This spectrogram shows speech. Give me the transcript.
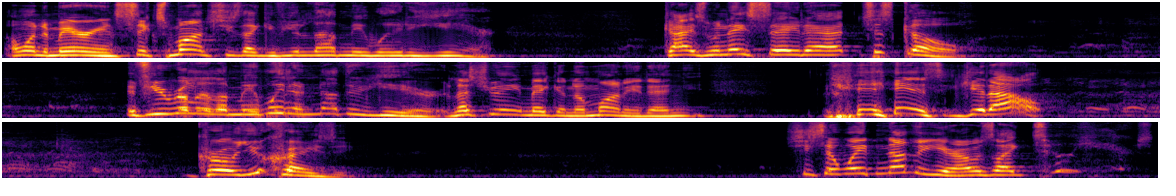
I wanted to marry in six months. She's like, if you love me, wait a year. Guys, when they say that, just go. If you really love me, wait another year. Unless you ain't making no money, then get out. Girl, you crazy. She said, wait another year. I was like, two years?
